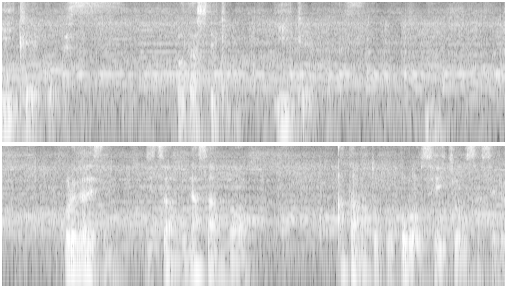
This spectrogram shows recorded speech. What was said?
いい傾向です。私的にいい傾向です、うん、これがですね実は皆さんの頭と心を成長させる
